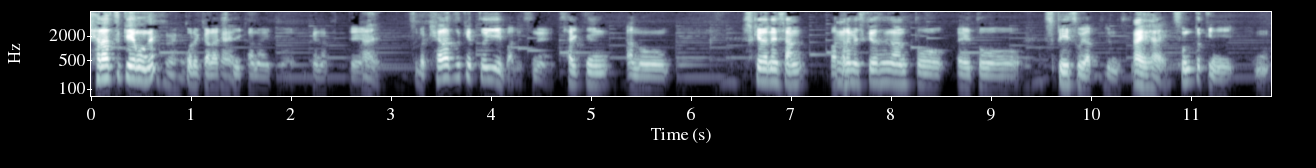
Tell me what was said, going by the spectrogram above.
キャラ付けをねうん、これからしていかないといけなくて、はい。そういえばキャラ付けといえばですね、最近、あのー、助種さん、渡辺助種さんと、えっ、と、スペースをやってるんですけど、はいはい。その時に、うん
